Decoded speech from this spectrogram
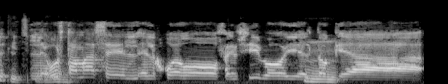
Jukic. le gusta bueno. más el, el juego ofensivo y el Mm. toque a, a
